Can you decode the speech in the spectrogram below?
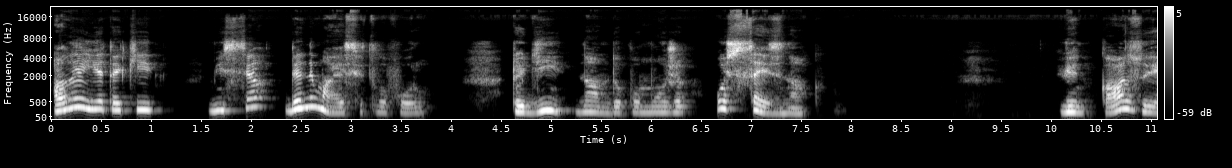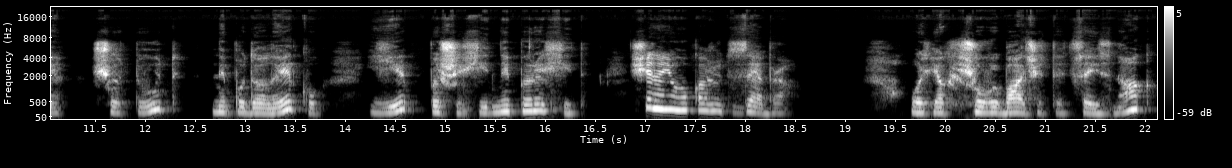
Але є такі місця, де немає світлофору. Тоді нам допоможе ось цей знак. Він вказує, що тут неподалеку є пешехідний перехід. Ще на нього кажуть зебра. От якщо ви бачите цей знак,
